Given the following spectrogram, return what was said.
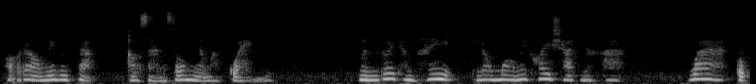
เพราะเราไม่รู้จักเอาสารส้มเนี่ยมาแกว่ง มันก็เลยทำให้เรามองไม่ค่อยชัดนะคะ ว่าตก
